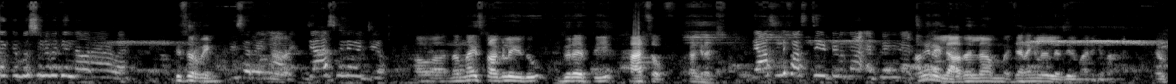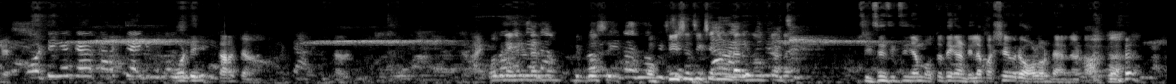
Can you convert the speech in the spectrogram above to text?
സെക്കൻഡ് പൊസിഷനെ പറ്റി എന്താ പറയാനുള്ളത് ഡിസർവിങ് ജാസ്മിനെ പറ്റിയോ? നന്നായി സ്ട്രഗിൾ ചെയ്തു. ഇതുവരെ എത്തി. ഹാറ്റ്സ് ഓഫ് കൺഗ്രാറ്റ്സ് ജാസ്മിന് ഫസ്റ്റ് കിട്ടുന്ന അങ്ങനെയില്ല അതെല്ലാം ജനങ്ങളല്ലേ തീരുമാനിക്കുന്നത്. ഓക്കെ വോട്ടിംഗ് ഒക്കെ കറക്റ്റ് വോട്ടിംഗ് കറക്റ്റ് ആണ്. ബിഗ് ബോസ് സീസൺ സിക്സ് എങ്ങനെയുണ്ടായിരുന്നു? നോക്കണ്ടേ സീസൺ സിക്സ് ഞാൻ മൊത്തത്തിൽ കണ്ടില്ല പക്ഷേ ഒരു ഓൾ ഉണ്ടായിരുന്നു കേട്ടോ.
